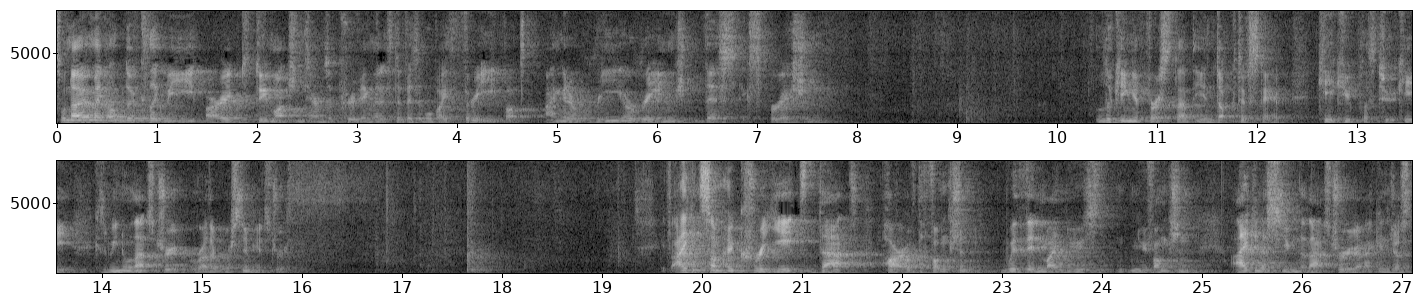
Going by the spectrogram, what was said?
So now it might not look like we are able to do much in terms of proving that it's divisible by 3, but I'm going to rearrange this expression. Looking at first at the inductive step, k cubed plus 2k, because we know that's true, or rather we're assuming it's true. If I can somehow create that part of the function within my new, new function, I can assume that that's true and I can just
